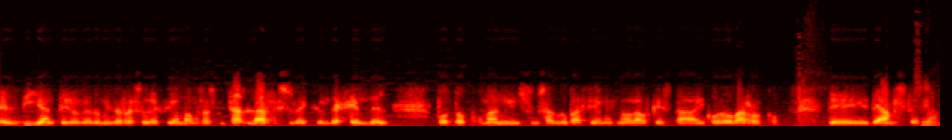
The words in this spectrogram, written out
el día anterior del Domingo de Resurrección vamos a escuchar la resurrección de Händel por Tom Kuhlman en sus agrupaciones, ¿no? La orquesta y coro barroco de, de Ámsterdam.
